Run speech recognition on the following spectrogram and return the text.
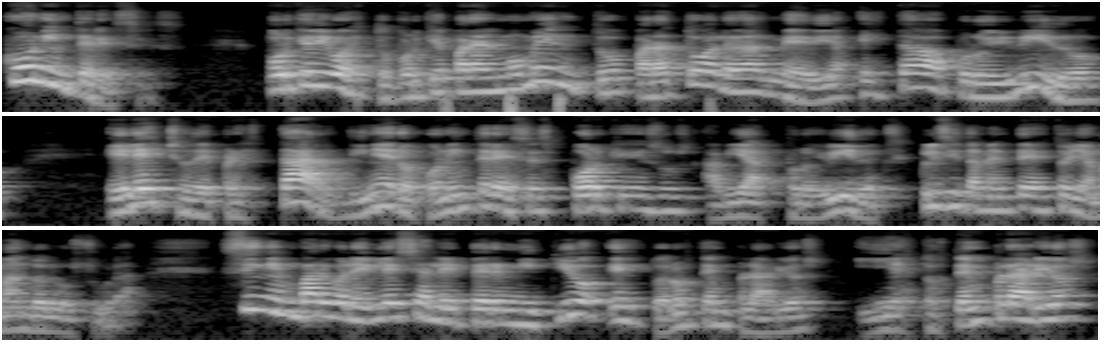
con intereses. ¿Por qué digo esto? Porque para el momento, para toda la Edad Media, estaba prohibido el hecho de prestar dinero con intereses porque Jesús había prohibido explícitamente esto llamándolo usura. Sin embargo, la iglesia le permitió esto a los templarios y estos templarios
